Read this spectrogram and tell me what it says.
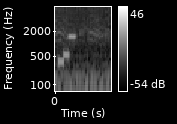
Yeah.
